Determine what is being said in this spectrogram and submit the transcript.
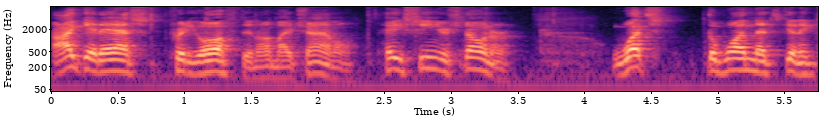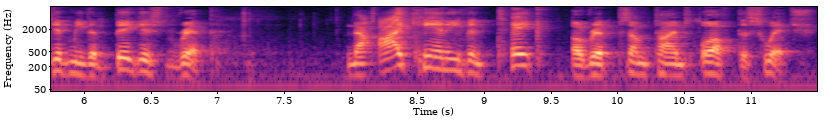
I get asked pretty often on my channel, hey, Senior Stoner, what's the one that's going to give me the biggest rip? Now, I can't even take a rip sometimes off the switch,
